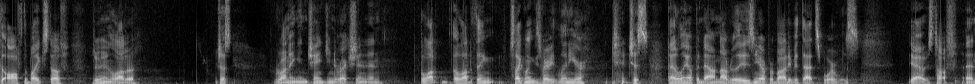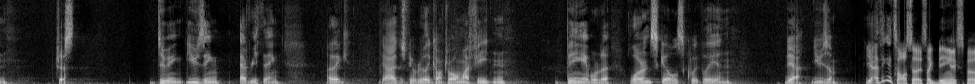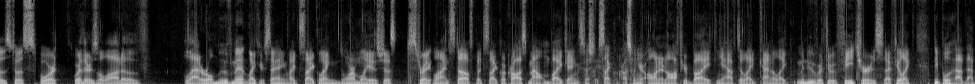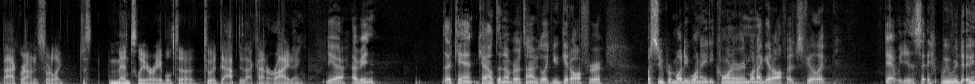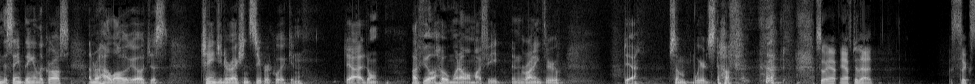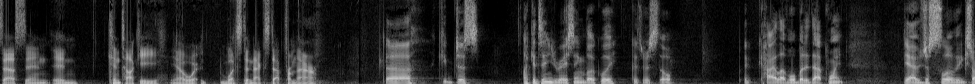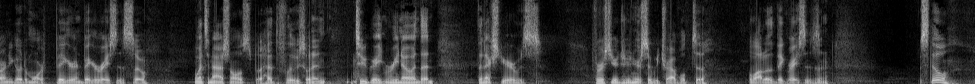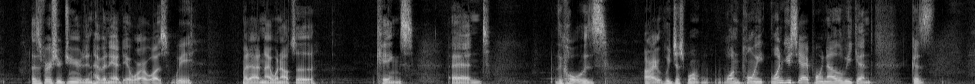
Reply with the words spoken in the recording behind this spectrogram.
the off the bike stuff doing a lot of just running and changing direction and a lot a lot of thing cycling is very linear just pedaling up and down not really using your upper body but that sport was yeah it was tough and just doing using everything. I think, yeah, I just feel really comfortable on my feet and being able to learn skills quickly and yeah, use them. Yeah, I think it's also it's like being exposed to a sport where there's a lot of lateral movement like you're saying like cycling normally is just straight line stuff but cyclocross mountain biking especially cyclocross when you're on and off your bike and you have to like kind of like maneuver through features i feel like people who have that background it's sort of like just mentally are able to to adapt to that kind of riding. Yeah, I mean, I can't count the number of times like you get off for a super muddy 180 corner, and when I get off, I just feel like, yeah, we did the same, we were doing the same thing in lacrosse. I don't know how long ago, just changing direction super quick, and yeah, I don't. I feel at home when I'm on my feet and running through. Yeah, some weird stuff. so a- after that success in in Kentucky, you know, wh- what's the next step from there? Uh, keep just I continued racing locally because it was still a high level, but at that point, yeah, I was just slowly starting to go to more bigger and bigger races. So went to nationals, but had the flu, so I didn't too great in Reno, and then the next year was first year junior, so we traveled to a lot of the big races. And still as a first year junior, didn't have any idea where I was. We, my dad and I went out to Kings, and the goal was, all right, we just want one point, one UCI point out of the weekend, because,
